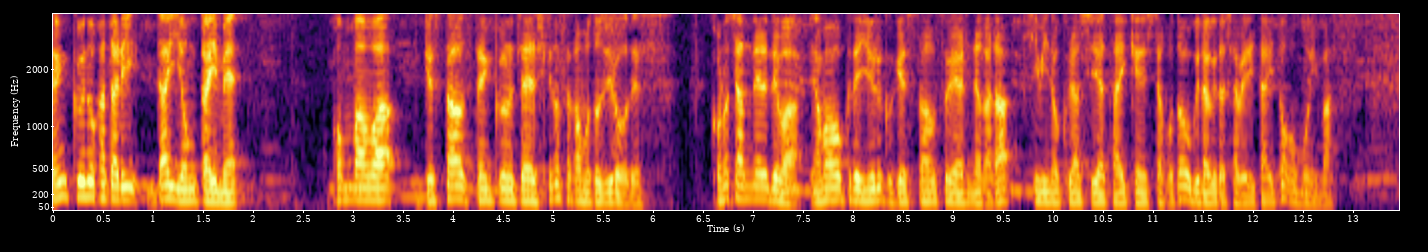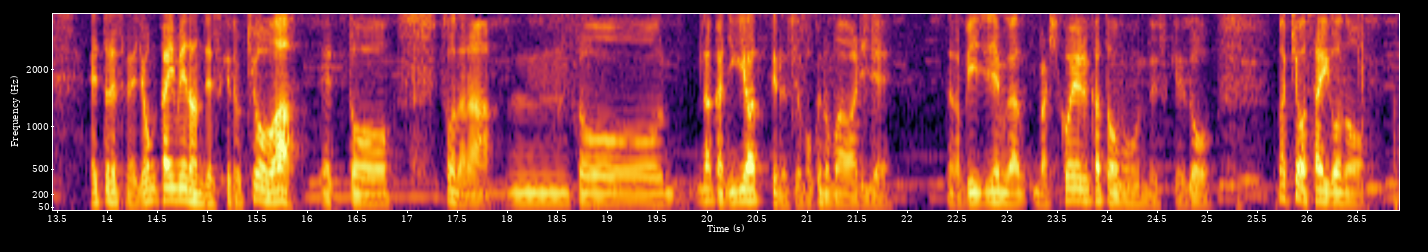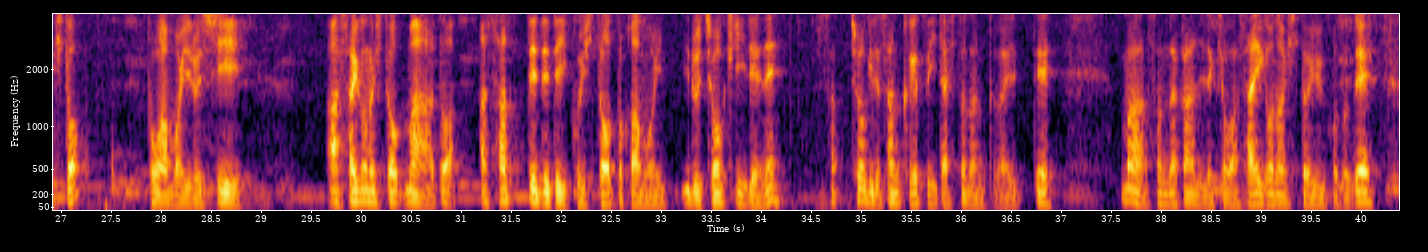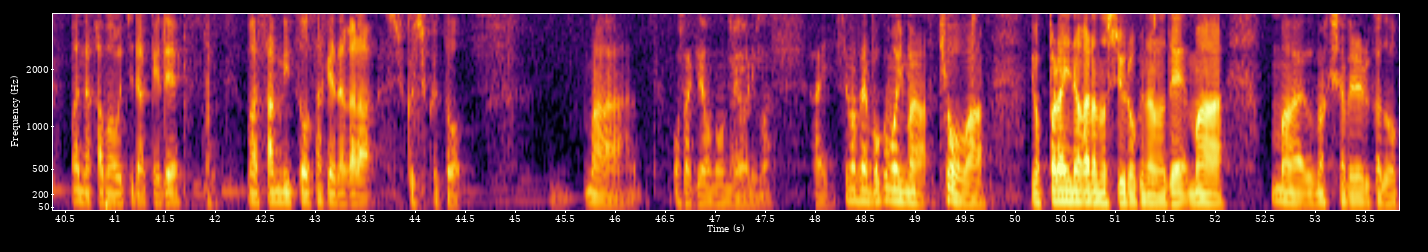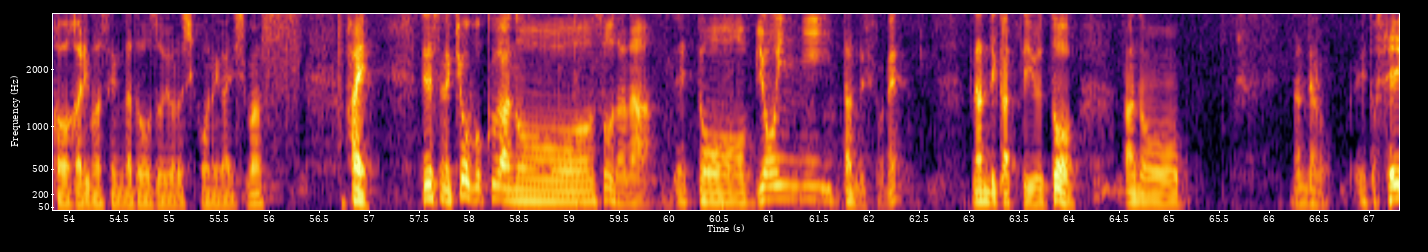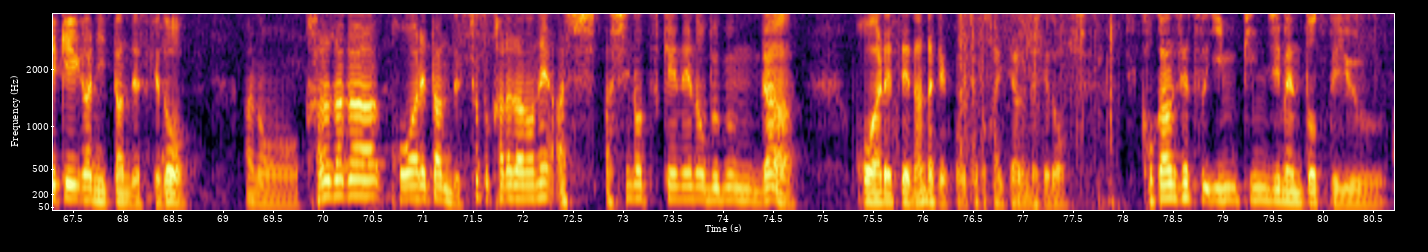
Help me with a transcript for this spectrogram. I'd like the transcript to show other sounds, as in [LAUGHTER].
天空の語り第4回目。こんばんは。ゲストハウス天空の茶屋敷の坂本二郎です。このチャンネルでは山奥でゆるくゲストハウスをやりながら日々の暮らしや体験したことをぐだぐだ喋りたいと思います。えっとですね4回目なんですけど今日はえっとそうだな。うーんとなんか賑わってるんですよ僕の周りで。なんか BGM が今聞こえるかと思うんですけどまあ今日最後の人とかもいるしあ最後の人。まああとはあさって出ていく人とかもいいる長期でね。さ長期で3ヶ月いた人なんかがいてまあそんな感じで今日は最後の日ということで、まあ、仲間内だけで、まあ、3密を避けながら粛々とまあお酒を飲んでおります。はい、すいません。僕も今今日は酔っ払いながらの収録なのでまあまあうまく喋れるかどうか分かりませんがどうぞよろしくお願いします。はいでですね今日僕あのそうだなえっと病院に行ったんですよね。なんでかっていうとあのーなんだろうえっと整形外科に行ったんですけどあの体が壊れたんですちょっと体のね足足の付け根の部分が壊れてなんだっけこれちょっと書いてあるんだけど股関節インピンジメントっていう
